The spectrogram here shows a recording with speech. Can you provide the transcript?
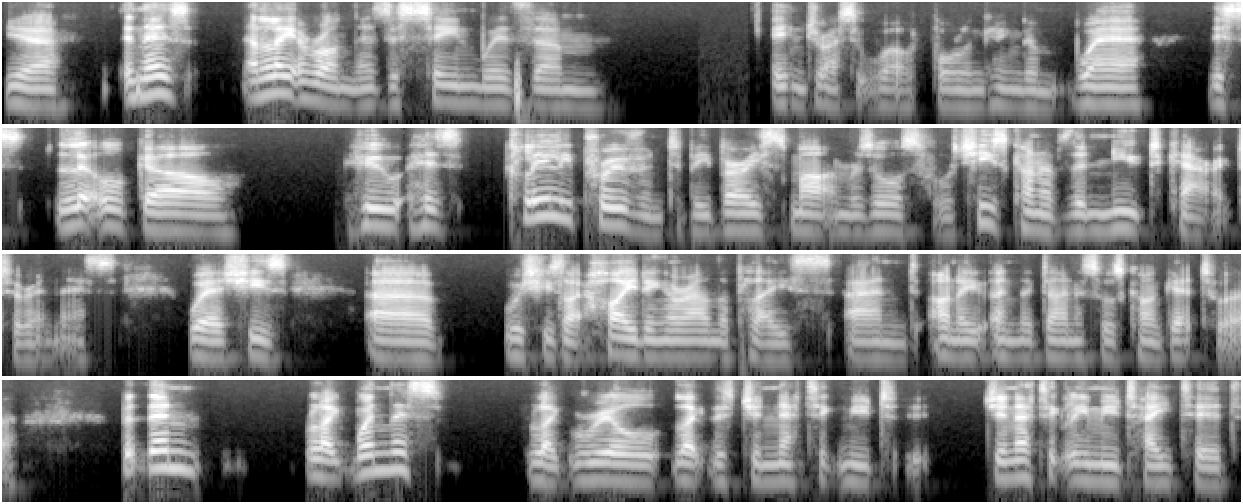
yeah. And there's, and later on, there's a scene with, um, in Jurassic World Fallen Kingdom where this little girl who has clearly proven to be very smart and resourceful. She's kind of the Newt character in this, where she's uh, where she's like hiding around the place and and the dinosaurs can't get to her. But then, like when this like real like this genetic mut- genetically mutated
